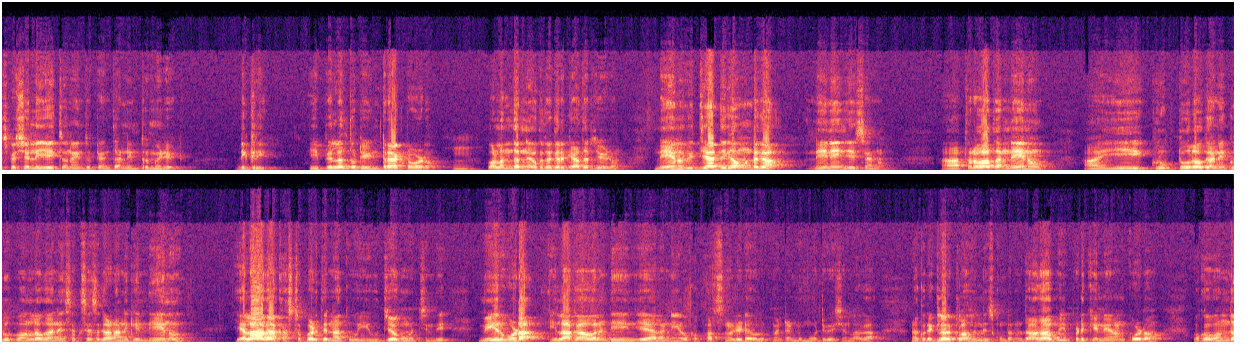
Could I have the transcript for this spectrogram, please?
especially eighth ninth tenth and intermediate degree ఈ పిల్లలతోటి ఇంటరాక్ట్ అవ్వడం వాళ్ళందరినీ ఒక దగ్గర గ్యాదర్ చేయడం. నేను విద్యార్థిగా ఉండగా నేనేం చేశాను? తర్వాత నేను ఈ గ్రూప్ టూలో కానీ గ్రూప్ వన్లో కానీ సక్సెస్ కావడానికి నేను ఎలాగా కష్టపడితే నాకు ఈ ఉద్యోగం వచ్చింది మీరు కూడా ఇలా కావాలంటే ఏం చేయాలని ఒక పర్సనల్ డెవలప్మెంట్ అండ్ మోటివేషన్ లాగా నాకు రెగ్యులర్ క్లాసులు తీసుకుంటాను. దాదాపు ఇప్పటికీ నేను అనుకోవడం ఒక వంద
